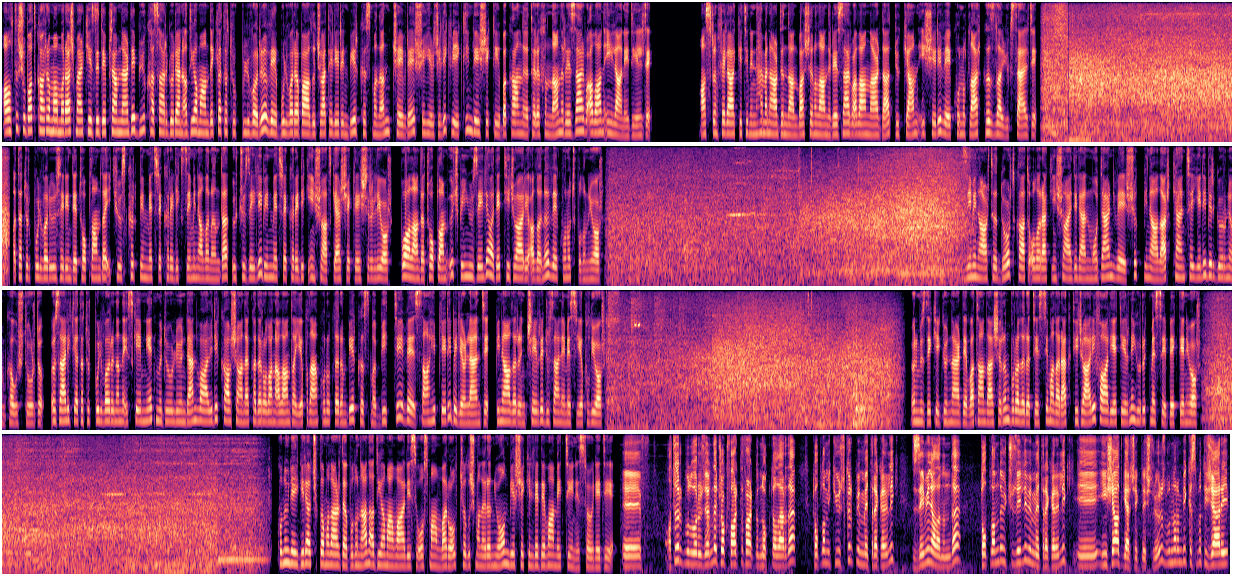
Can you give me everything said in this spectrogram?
6 Şubat Kahramanmaraş merkezli depremlerde büyük hasar gören Adıyaman'daki Atatürk Bulvarı ve bulvara bağlı caddelerin bir kısmının Çevre, Şehircilik ve İklim Değişikliği Bakanlığı tarafından rezerv alan ilan edildi. Asrın felaketinin hemen ardından başlanılan rezerv alanlarda dükkan, iş yeri ve konutlar hızla yükseldi. Atatürk Bulvarı üzerinde toplamda 240 bin metrekarelik zemin alanında 350 bin metrekarelik inşaat gerçekleştiriliyor. Bu alanda toplam 3150 adet ticari alanı ve konut bulunuyor. Zemin artı 4 kat olarak inşa edilen modern ve şık binalar kente yeni bir görünüm kavuşturdu. Özellikle Atatürk Bulvarı'nın eski Emniyet Müdürlüğü'nden Valilik Kavşağı'na kadar olan alanda yapılan konutların bir kısmı bitti ve sahipleri belirlendi. Binaların çevre düzenlemesi yapılıyor. Önümüzdeki günlerde vatandaşların buraları teslim alarak ticari faaliyetlerini yürütmesi bekleniyor. Konuyla ilgili açıklamalarda bulunan Adıyaman Valisi Osman Varol, çalışmaların yoğun bir şekilde devam ettiğini söyledi. e, Atatürk Bulvarı üzerinde çok farklı farklı noktalarda toplam 240 bin metrekarelik zemin alanında toplamda 350 bin metrekarelik e, inşaat gerçekleştiriyoruz. Bunların bir kısmı ticari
